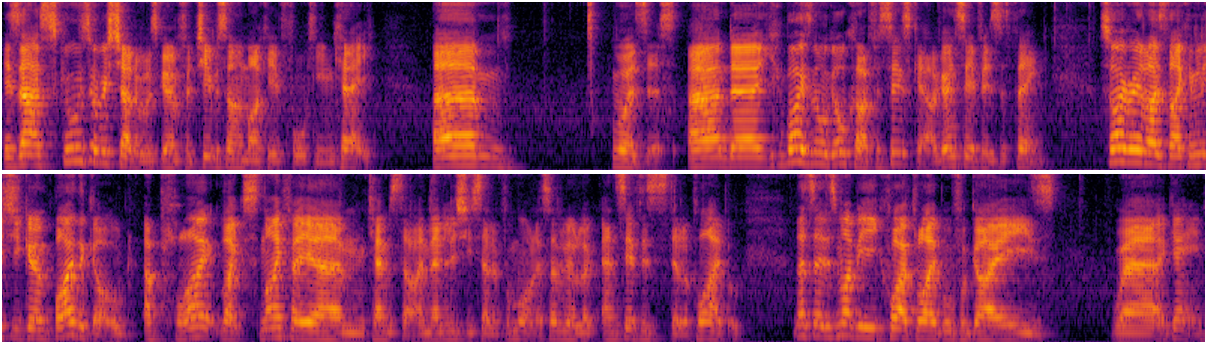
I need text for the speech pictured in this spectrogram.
is that Schools of Shadow was going for cheapest on the market 14k. Um, what is this? And uh, you can buy his normal gold card for 6k. I'll go and see if it's a thing. So I realised that I can literally go and buy the gold, apply, like snipe a um, Chemstar, and then literally sell it for more. Let's have a little look and see if this is still applicable. Let's say this might be quite applicable for guys where, again,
